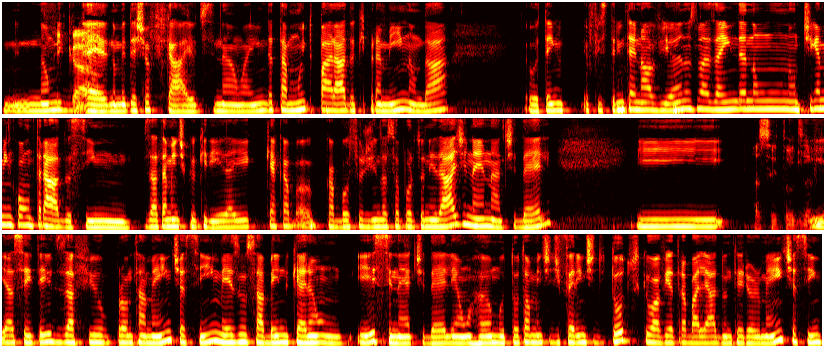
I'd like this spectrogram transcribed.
não me, Ficar. é, não me deixou ficar. Eu disse não, ainda está muito parado aqui para mim, não dá. Eu tenho, eu fiz 39 anos, mas ainda não, não tinha me encontrado assim exatamente o que eu queria. Daí que acabou, acabou surgindo essa oportunidade, né, na Tideli. E, Aceitou o desafio. e aceitei o desafio prontamente, assim, mesmo sabendo que era um, esse, né, Tideli é um ramo totalmente diferente de todos que eu havia trabalhado anteriormente, assim,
